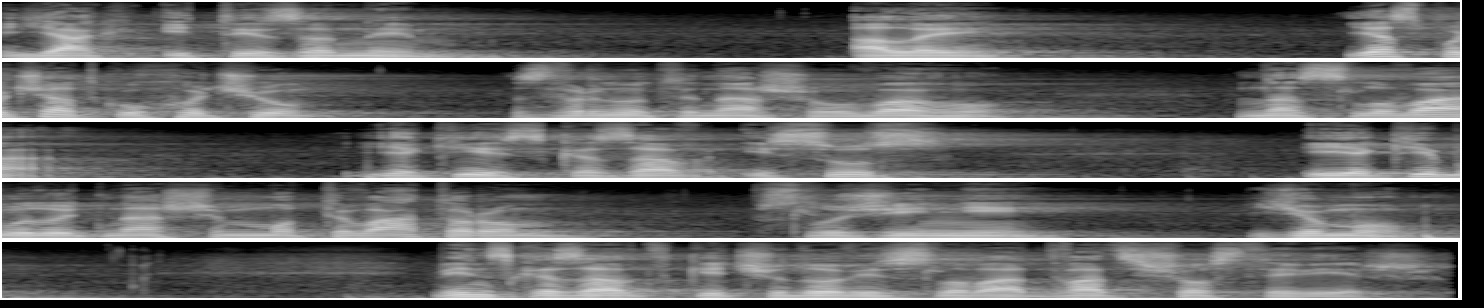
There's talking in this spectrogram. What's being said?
як іти за ним. Але я спочатку хочу звернути нашу увагу на слова, які сказав Ісус, і які будуть нашим мотиватором в служінні Йому. Він сказав такі чудові слова, 26 вірш.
